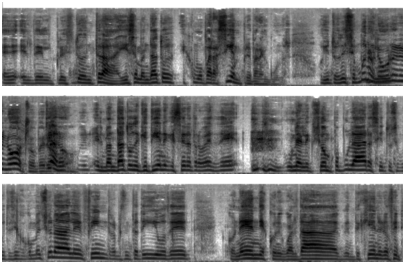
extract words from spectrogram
eh, el del plebiscito de entrada y ese mandato es como para siempre para algunos. Hoy otros dicen, bueno, no- uno ni lo otro, pero- Claro, el mandato de que tiene que ser a través de una elección popular a 155 convencionales, en fin, representativos de con etnias, con igualdad de género, en fin.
